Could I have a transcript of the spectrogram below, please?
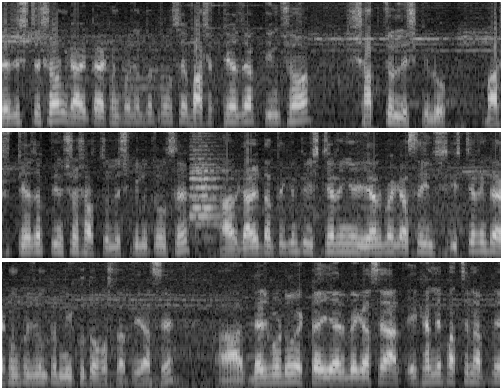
রেজিস্ট্রেশন গাড়িটা এখন পর্যন্ত চলছে বাষট্টি হাজার তিনশো সাতচল্লিশ কিলো। বাষট্টি হাজার তিনশো সাতচল্লিশ কিলো চলছে। আর গাড়িটাতে কিন্তু স্টিয়ারিংয়ে এয়ারব্যাগ আছে। স্টিয়ারিংটা এখন পর্যন্ত নিখুঁত অবস্থাতেই আছে। আর ড্যাশবোর্ডেও একটা এয়ারব্যাগ আছে। আর এখানে পাচ্ছেন আপনি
